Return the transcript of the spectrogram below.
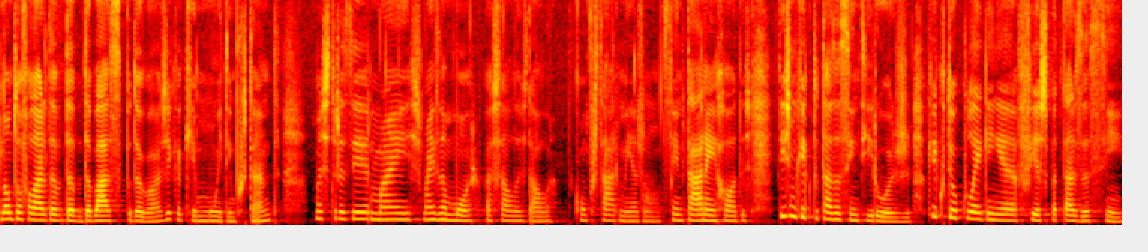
Não estou a falar da, da, da base pedagógica, que é muito importante, mas trazer mais, mais amor para as salas de aula. Conversar mesmo, sentar em rodas. Diz-me o que é que tu estás a sentir hoje. O que é que o teu coleguinha fez para estares assim?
